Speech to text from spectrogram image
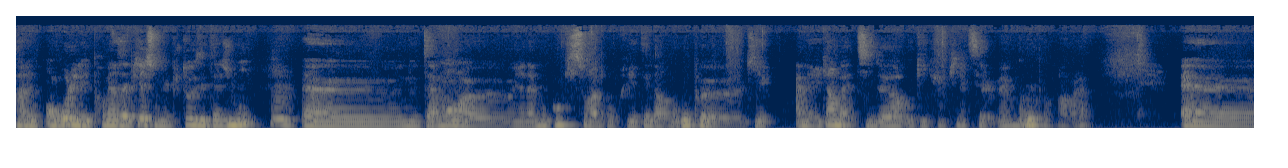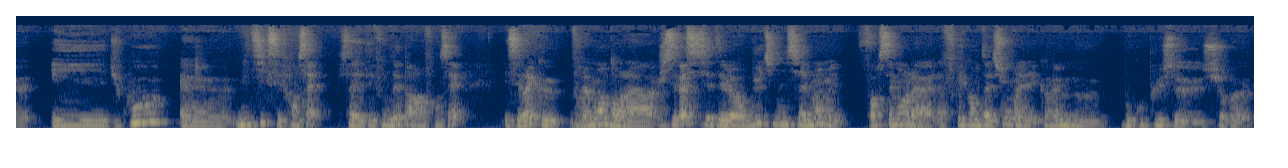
en gros, les premières applis, elles sont nées plutôt aux États-Unis. Mm. Notamment, il y en a beaucoup qui sont la propriété d'un groupe qui est américain, bah, Tinder, OkCupid, c'est le même groupe, enfin voilà. Et du coup, Mythique, c'est français, ça a été fondé par un français. Et c'est vrai que vraiment dans la... Je sais pas si c'était leur but initialement, mais forcément la, la fréquentation, elle est quand même euh, beaucoup plus euh, sur euh,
